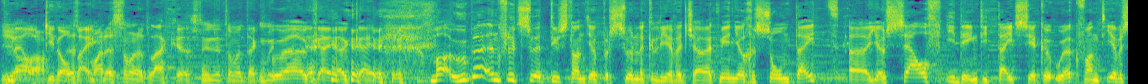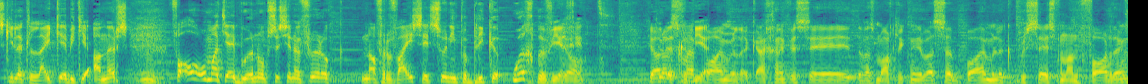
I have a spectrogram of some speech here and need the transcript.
melkie Ja, dis- daarbey. Maar dis sommer dit lekker is, nie net omdat ek moet. O, okay, okay. maar hoe beïnvloed so 'n toestand jou persoonlike lewe, Joe? Ek meen jou gesondheid, uh jou selfidentiteit seker ook, want ewe skielik lyk jy 'n bietjie anders, mm. veral omdat jy boonop soos jy nou vroeër ook na verwys het, so in die publieke oog beweeg Ja. het. Ja, Toe dit dit was my gebeur. baie moeilik. Ek gaan nie vir sê dit was maklik nie, dit was 'n baie moeilike proses van aanvaarding.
